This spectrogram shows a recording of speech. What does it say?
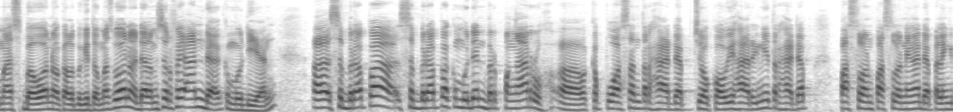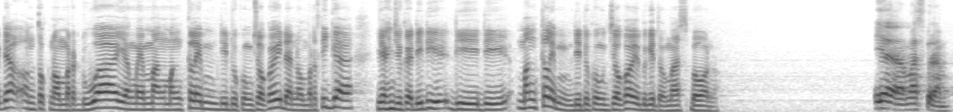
Mas Bawono kalau begitu. Mas Bawono, dalam survei Anda kemudian, uh, seberapa seberapa kemudian berpengaruh uh, kepuasan terhadap Jokowi hari ini terhadap paslon-paslon yang ada? Paling tidak untuk nomor dua yang memang mengklaim didukung Jokowi dan nomor tiga yang juga di, di, di, di mengklaim didukung Jokowi begitu, Mas Bawono? Iya, Mas Bram.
